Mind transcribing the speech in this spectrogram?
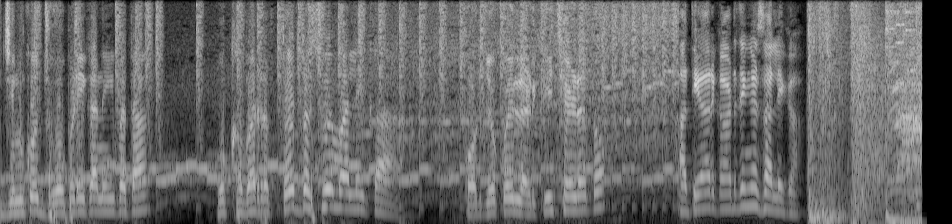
जिनको झोपड़े का नहीं पता वो खबर रखते हैं दसवें माले का। और जो कोई लड़की छेड़े तो? हथियार काट देंगे साले का।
